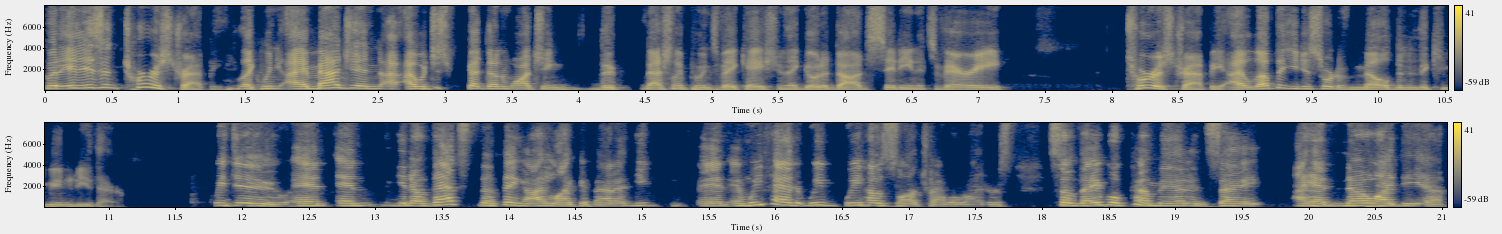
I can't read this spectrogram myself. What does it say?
but it isn't tourist trappy. Like when I imagine I, I would just got done watching the National Lampoon's Vacation. They go to Dodge City and it's very tourist trappy. I love that you just sort of meld into the community there. We do, and and you know that's the thing I like about it. You and and we've had we we host a lot of travel writers, so they will come in and say, "I had no idea."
